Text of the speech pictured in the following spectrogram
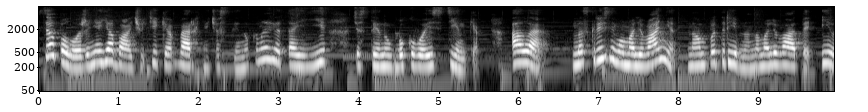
З цього положення я бачу тільки верхню частину книги та її частину бокової стінки. Але в наскрізньому малюванні нам потрібно намалювати і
